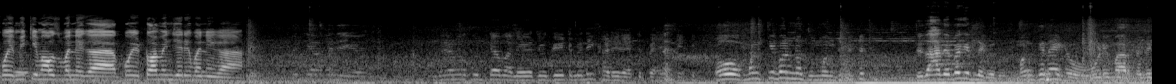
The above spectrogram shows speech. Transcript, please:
कोई मिकी माउस बनेगा कोई टॉम एंड जेरी बनेगा। मैं बनेगा जो गेट में नहीं खड़े रहते पहन के हो मंकी बन ना तू मंकी ते दादे बघितले का तू मंकी नाही का? उडी मारता ते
